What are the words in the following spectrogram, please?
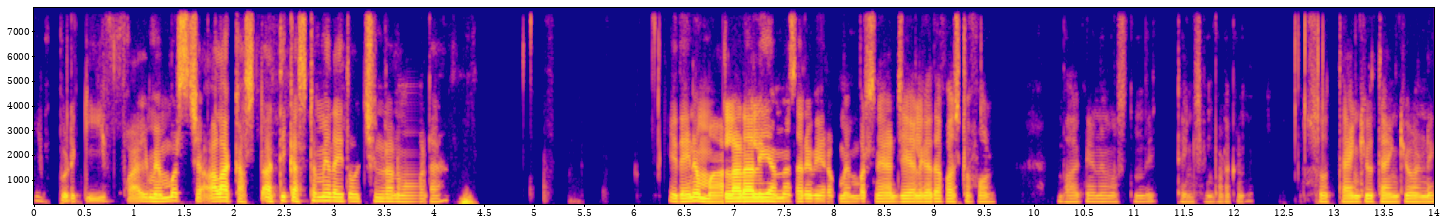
ఇప్పటికి 5 మెంబర్స్ చాలా కష్ట అతి కష్టం మీద అయితే వచ్చిండ్రనమాట. ఏదైనా మాట్లాడాలి అన్నా సరే వేరొక మెంబర్స్‌ని యాడ్ చేయాలి కదా ఫస్ట్ ఆఫ్ ఆల్. బాగానే వస్తుంది. టెన్షన్ పడకండి. So, thank you. Thank you అండి.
